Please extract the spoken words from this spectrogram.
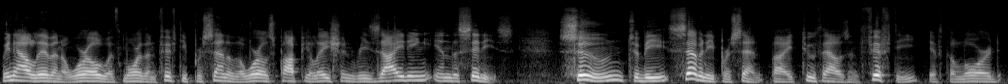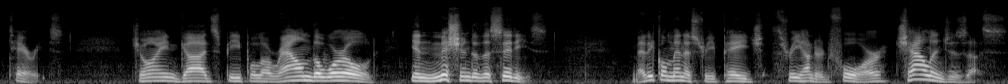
We now live in a world with more than 50% of the world's population residing in the cities, soon to be 70% by 2050 if the Lord tarries. Join God's people around the world in mission to the cities. Medical Ministry, page 304, challenges us.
